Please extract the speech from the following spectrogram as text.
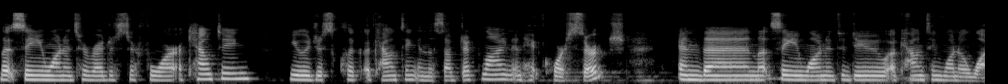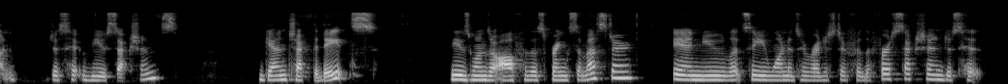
Let's say you wanted to register for accounting, you would just click accounting in the subject line and hit course search. And then let's say you wanted to do accounting 101, just hit view sections. Again, check the dates. These ones are all for the spring semester. And you, let's say you wanted to register for the first section, just hit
